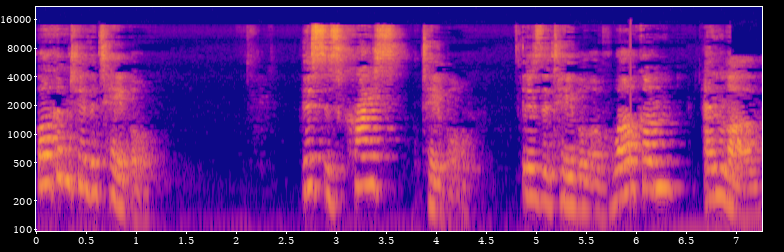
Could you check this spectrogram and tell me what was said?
Welcome to the table. This is Christ's table. It is a table of welcome and love.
